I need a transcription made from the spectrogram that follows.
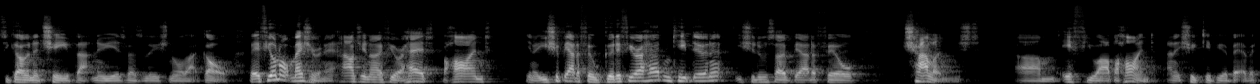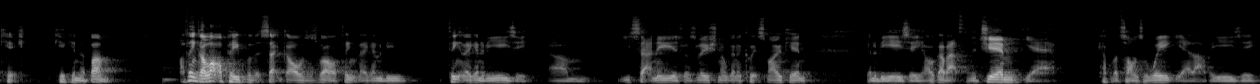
to go and achieve that New Year's resolution or that goal. But if you're not measuring it, how do you know if you're ahead, behind? You know, you should be able to feel good if you're ahead and keep doing it. You should also be able to feel challenged um, if you are behind, and it should give you a bit of a kick kick in the bum. I think a lot of people that set goals as well think they're going to be think they're going to be easy. Um, you set a New Year's resolution: I'm going to quit smoking. Going to be easy. I'll go back to the gym. Yeah, a couple of times a week. Yeah, that'll be easy.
